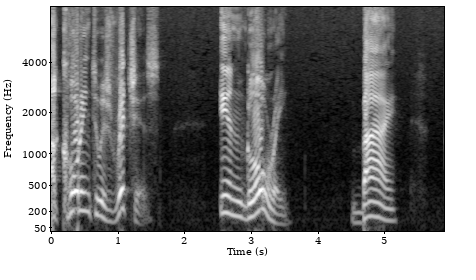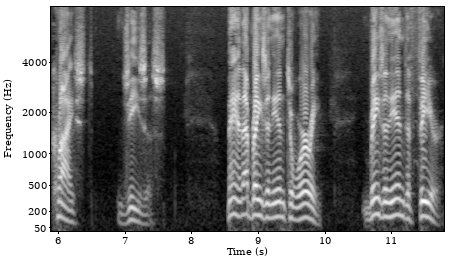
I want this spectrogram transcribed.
according to his riches in glory by Christ Jesus. Man, that brings an end to worry, brings an end to fear,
